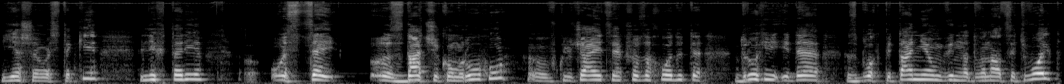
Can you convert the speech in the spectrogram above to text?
Є ще ось такі ліхтарі. Ось цей з датчиком руху е, включається, якщо заходите. Другий іде з блок-питанням, він на 12 вольт.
